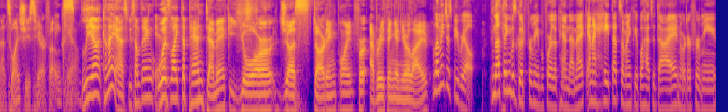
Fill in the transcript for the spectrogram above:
That's why she's here, folks. Thank you. Leah, can I ask you something? Yeah. Was like the pandemic your just starting point for everything in your life? Let me just be real. Nothing was good for me before the pandemic, and I hate that so many people had to die in order for me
